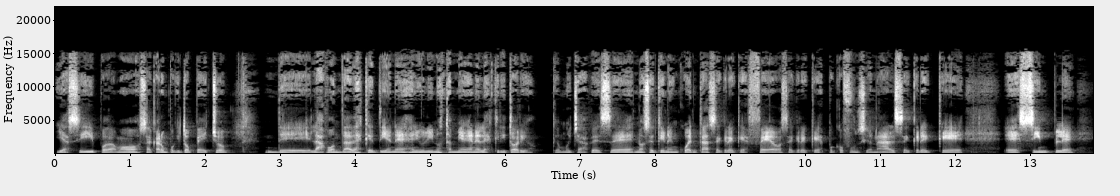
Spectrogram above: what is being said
y así podamos sacar un poquito pecho de las bondades que tiene genio Linux también en el escritorio que muchas veces no se tiene en cuenta, se cree que es feo, se cree que es poco funcional, se cree que es simple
